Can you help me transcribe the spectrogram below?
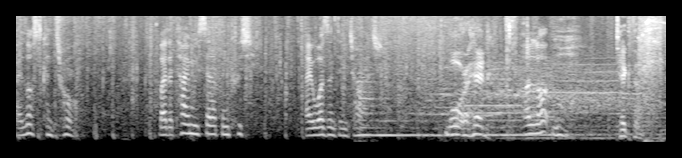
I lost control. By the time we set up in Kushi, I wasn't in charge. More ahead. A lot more. Take them.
